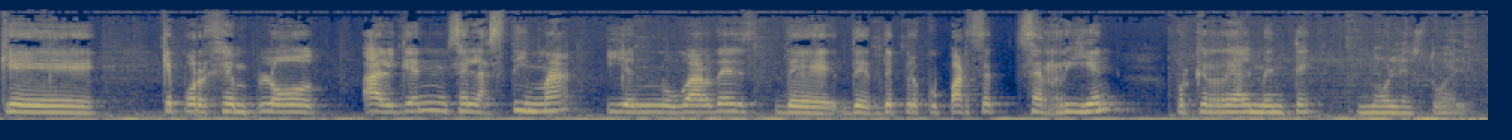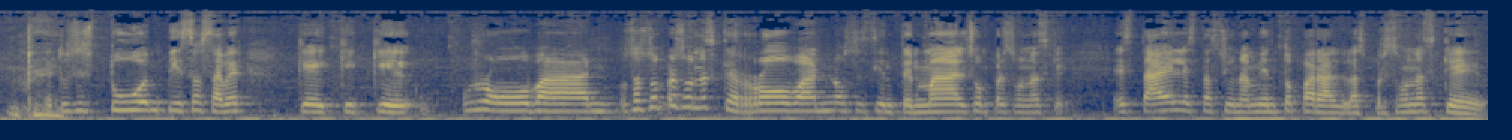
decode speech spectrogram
que, que por ejemplo alguien se lastima y en lugar de, de- de- de preocuparse se ríen porque realmente no les duele. Entonces tú empiezas a ver que, que, que roban, o sea, son personas que roban, no se sienten mal, son personas que está el estacionamiento para las personas que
